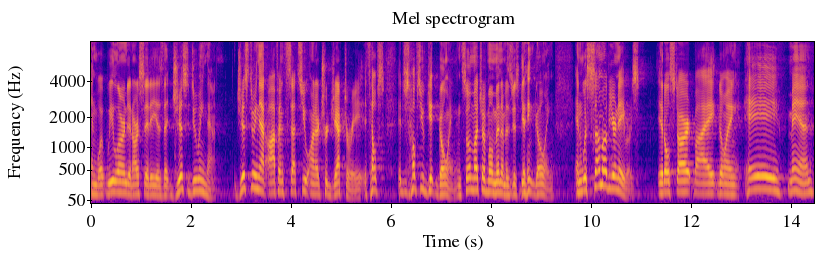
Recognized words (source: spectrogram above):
And what we learned in our city is that just doing that, just doing that often sets you on a trajectory. It helps, it just helps you get going. And so much of momentum is just getting going. And with some of your neighbors, it'll start by going, hey, man,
